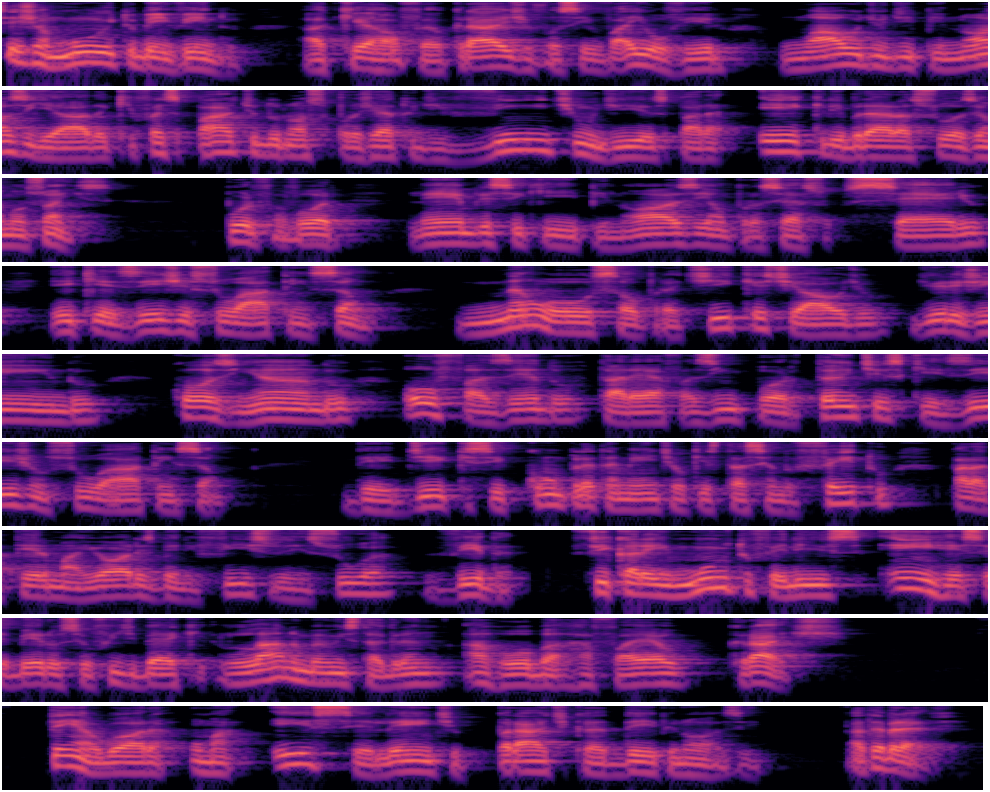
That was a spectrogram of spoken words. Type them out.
Seja muito bem-vindo. Aqui é Rafael Kraj e você vai ouvir um áudio de hipnose guiada que faz parte do nosso projeto de 21 dias para equilibrar as suas emoções. Por favor, lembre-se que hipnose é um processo sério e que exige sua atenção. Não ouça ou pratique este áudio dirigindo, cozinhando ou fazendo tarefas importantes que exijam sua atenção. Dedique-se completamente ao que está sendo feito para ter maiores benefícios em sua vida. Ficarei muito feliz em receber o seu feedback lá no meu Instagram, @rafaelcrash. Tenha agora uma excelente prática de hipnose. Até breve.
